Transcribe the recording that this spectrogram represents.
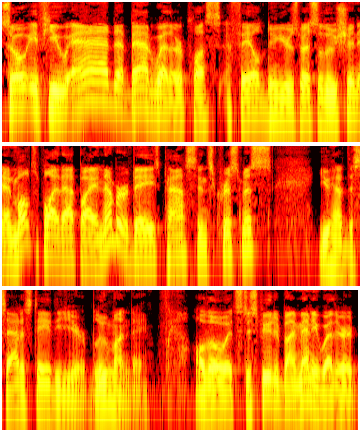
So if you add bad weather plus a failed New Year's resolution and multiply that by a number of days passed since Christmas, you have the saddest day of the year, Blue Monday. Although it's disputed by many whether it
